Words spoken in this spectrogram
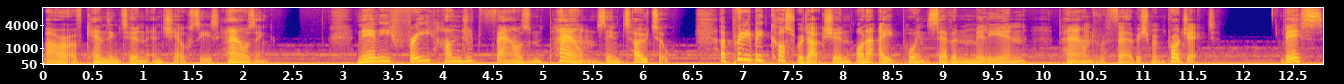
Borough of Kensington and Chelsea's housing. Nearly £300,000 in total, a pretty big cost reduction on an £8.7 million refurbishment project. This,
